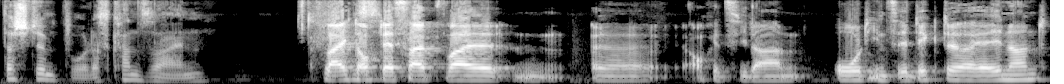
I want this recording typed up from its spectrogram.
das stimmt wohl, das kann sein. Vielleicht Das- auch deshalb, weil äh, auch jetzt wieder an Odins Edikte erinnernd,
